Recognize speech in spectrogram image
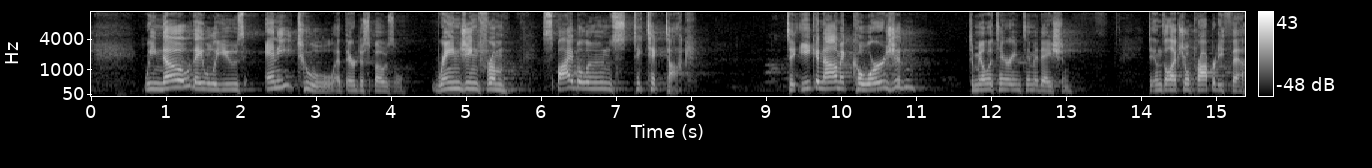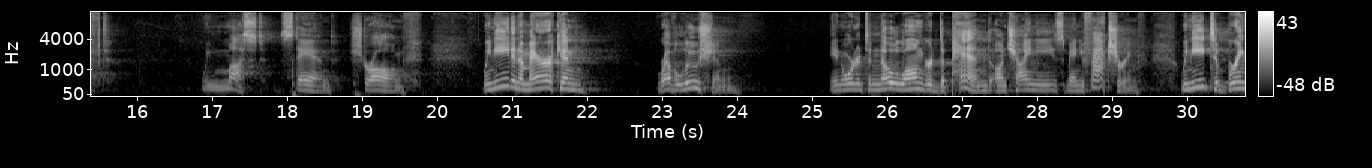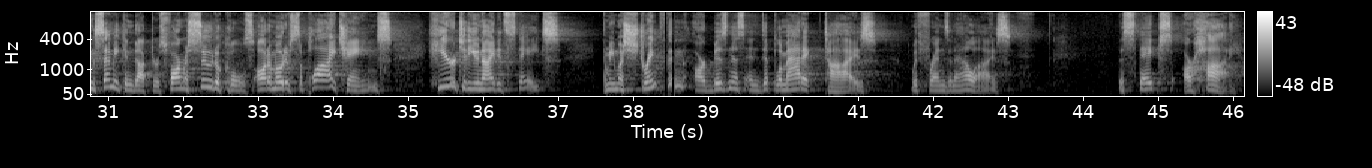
We know they will use any tool at their disposal, ranging from spy balloons to TikTok, to economic coercion to military intimidation to intellectual property theft. We must stand strong. We need an American revolution in order to no longer depend on Chinese manufacturing. We need to bring semiconductors, pharmaceuticals, automotive supply chains here to the United States. And we must strengthen our business and diplomatic ties with friends and allies. The stakes are high,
